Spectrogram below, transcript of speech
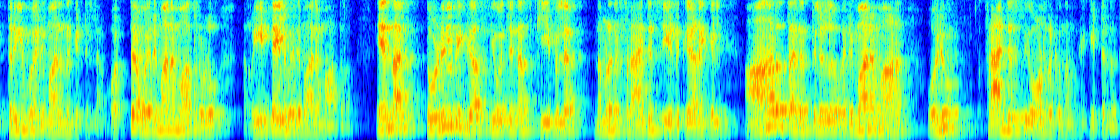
ഇത്രയും വരുമാനമൊന്നും കിട്ടില്ല. ഒറ്റ വരുമാനം മാത്രമേ ഉള്ളൂ റീറ്റെയിൽ വരുമാനം മാത്രം. എന്നാൽ തൊഴിൽ വികാസ് യോജന സ്കീമിൽ നമ്മളൊരു ഫ്രാഞ്ചൈസി എടുക്കുകയാണെങ്കിൽ ആറ് തരത്തിലുള്ള വരുമാനമാണ് ഒരു ഫ്രാഞ്ചൈസി ഓണർക്ക് നമുക്ക് കിട്ടുന്നത്.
